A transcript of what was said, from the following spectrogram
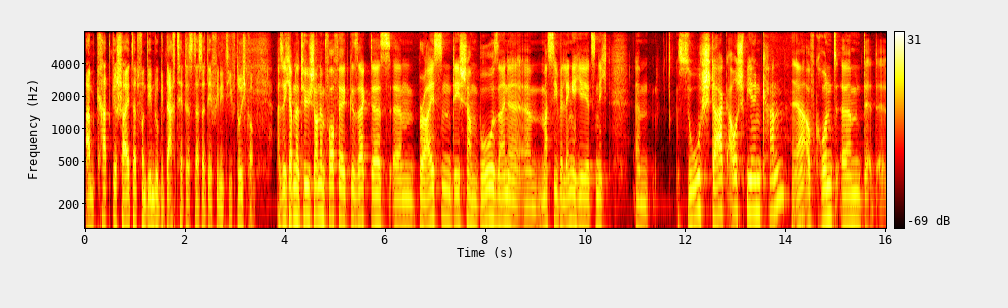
am Cut gescheitert, von dem du gedacht hättest, dass er definitiv durchkommt? Also ich habe natürlich schon im Vorfeld gesagt, dass ähm, Bryson DeChambeau seine ähm, massive Länge hier jetzt nicht ähm, so stark ausspielen kann, ja, aufgrund ähm, der, der,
